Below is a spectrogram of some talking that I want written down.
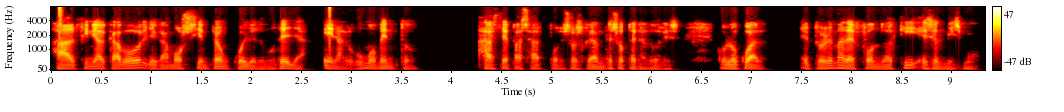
Al fin y al cabo llegamos siempre a un cuello de botella. En algún momento has de pasar por esos grandes operadores. Con lo cual, el problema de fondo aquí es el mismo.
